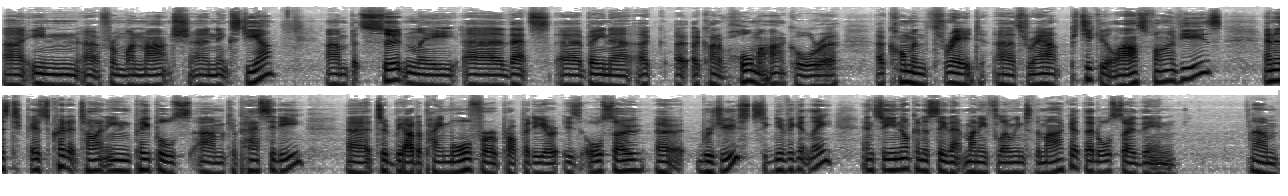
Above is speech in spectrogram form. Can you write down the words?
uh, in uh, from 1 March uh, next year. Um, but certainly uh, that's uh, been a, a, a, kind of hallmark or a, a common thread uh, throughout, particularly the last five years. And as, t- as credit tightening, people's um, capacity to be able to pay more for a property is also reduced significantly. And so you're not going to see that money flow into the market. That also then um,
